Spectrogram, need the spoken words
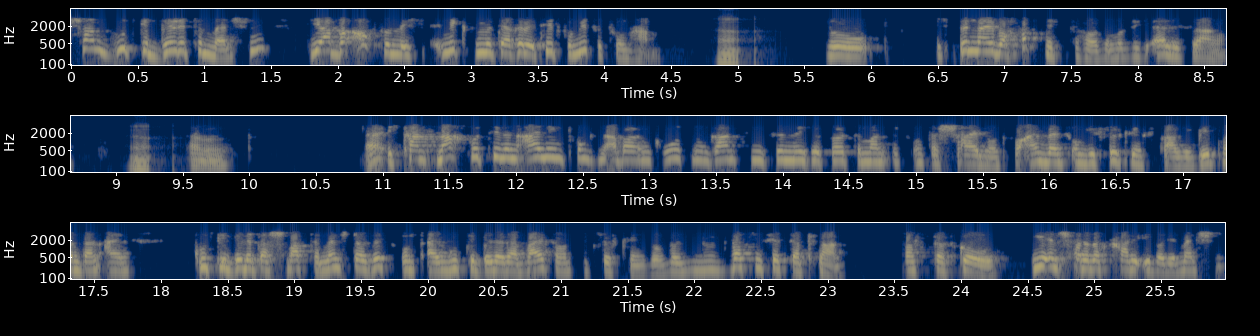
schon gut gebildete Menschen, die aber auch für mich nichts mit der Realität von mir zu tun haben. Ja. So, ich bin da überhaupt nicht zu Hause, muss ich ehrlich sagen. Ja. Ähm, ja, ich kann es nachvollziehen in einigen Punkten, aber im Großen und Ganzen finde ich, sollte man es unterscheiden. Und vor allem, wenn es um die Flüchtlingsfrage geht, wenn dann ein gut gebildeter schwarzer Mensch da sitzt und ein gut gebildeter Weißer und ein Flüchtling. So, was ist jetzt der Plan? Was ist das Goal? Ihr entscheidet doch gerade über die Menschen.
